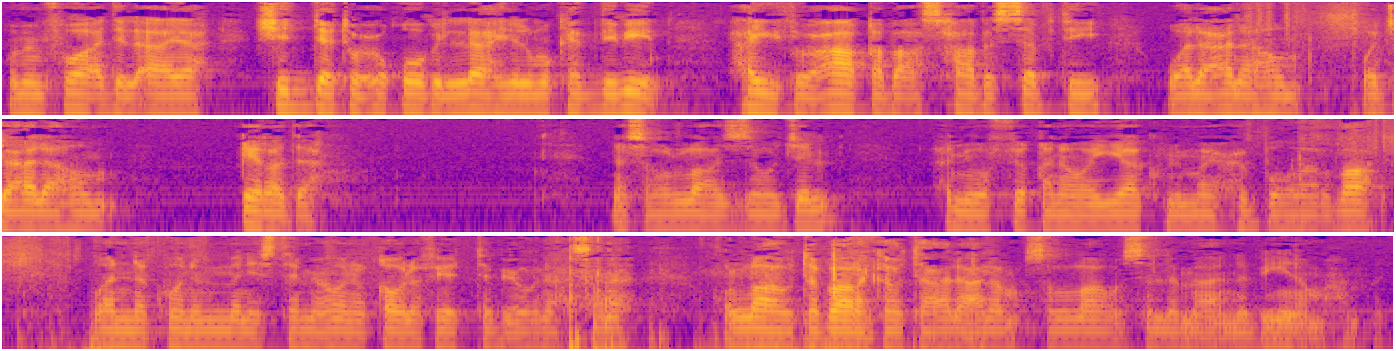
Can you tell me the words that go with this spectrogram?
ومن فوائد الآية شدة عقوب الله للمكذبين حيث عاقب أصحاب السبت ولعنهم وجعلهم قردة. نسأل الله عز وجل أن يوفقنا وإياكم لما يحبه ويرضاه وأن نكون ممن يستمعون القول فيتبعون أحسنه. والله تبارك وتعالى أعلم. صلى الله وسلم على نبينا محمد.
